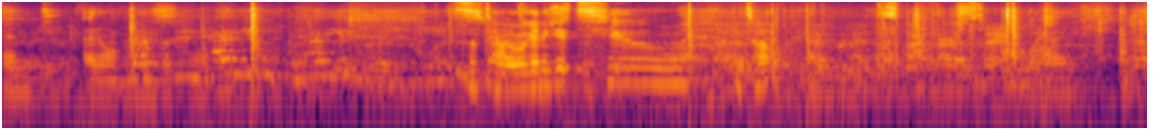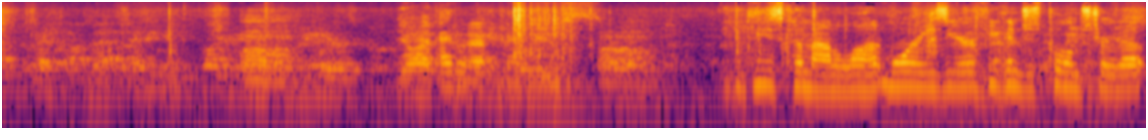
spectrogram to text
and I don't remember. How do you, how do you? So we're gonna get to The top. why. Um, you'll I do don't think when you, um, These come out a lot more easier if you can just pull them straight up.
